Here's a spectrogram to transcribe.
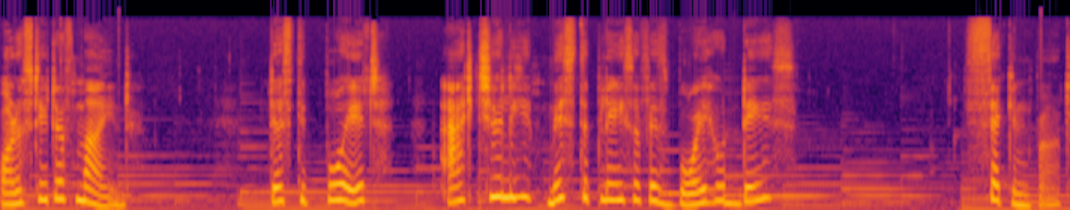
or a state of mind? Does the poet actually miss the place of his boyhood days? Second part.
